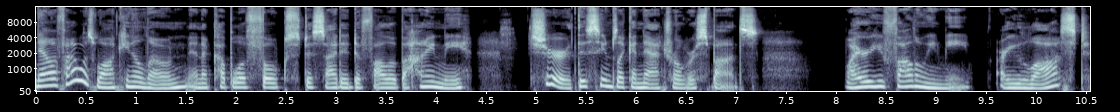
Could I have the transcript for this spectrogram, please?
Now, if I was walking alone and a couple of folks decided to follow behind me, sure, this seems like a natural response. Why are you following me? Are you lost?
